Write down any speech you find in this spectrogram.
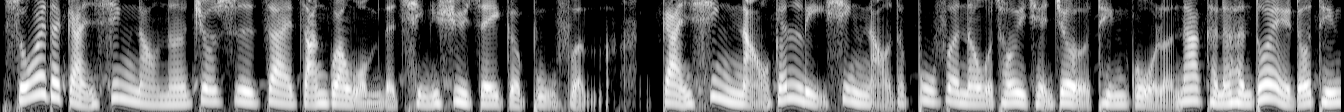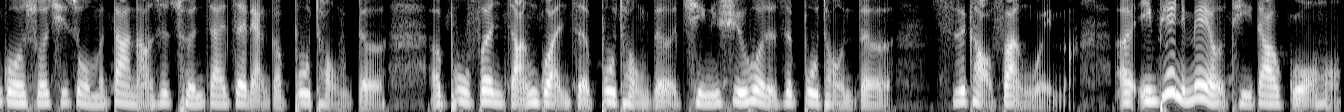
所谓的感性脑呢，就是在掌管我们的情绪这个部分嘛。感性脑跟理性脑的部分呢，我从以前就有听过了。那可能很多人也都听过，说其实我们大脑是存在这两个不同的呃部分，掌管着不同的情绪或者是不同的思考范围嘛。呃，影片里面有提到过，吼，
